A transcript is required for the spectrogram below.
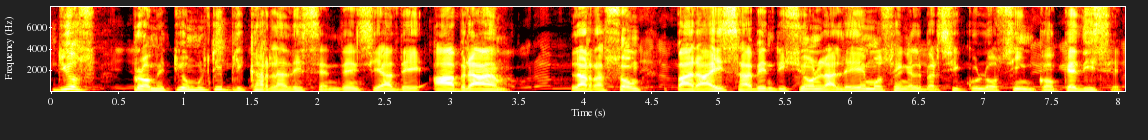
Dios prometió multiplicar la descendencia de Abraham. La razón para esa bendición la leemos en el versículo 5 que dice,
